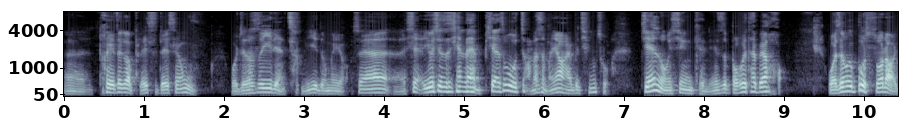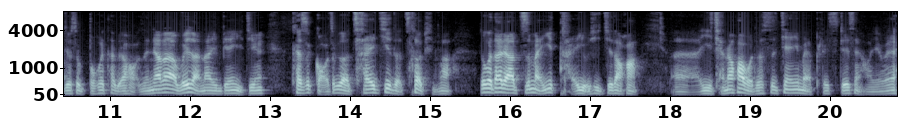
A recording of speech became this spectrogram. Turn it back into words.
嗯，推这个 PlayStation 五，我觉得是一点诚意都没有。虽然呃现尤其是现在 PS 五长得什么样还不清楚，兼容性肯定是不会特别好。我认为不说的就是不会特别好。人家的微软那一边已经开始搞这个拆机的测评了。如果大家只买一台游戏机的话，呃，以前的话我都是建议买 PlayStation 哈，因为。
